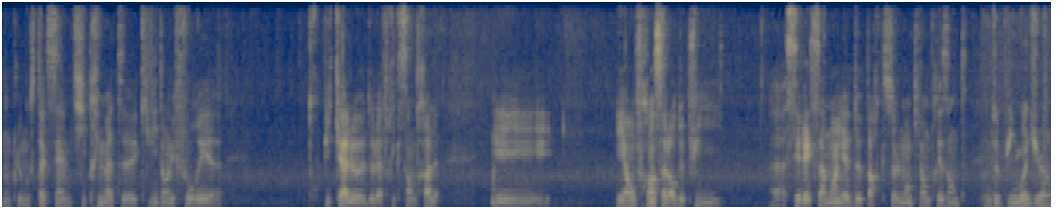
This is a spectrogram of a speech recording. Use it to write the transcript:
Donc le moustaque c'est un petit primate euh, qui vit dans les forêts tropicales de l'Afrique centrale. Et, et en France, alors depuis assez récemment, il y a deux parcs seulement qui en présentent. Depuis le mois de juin.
